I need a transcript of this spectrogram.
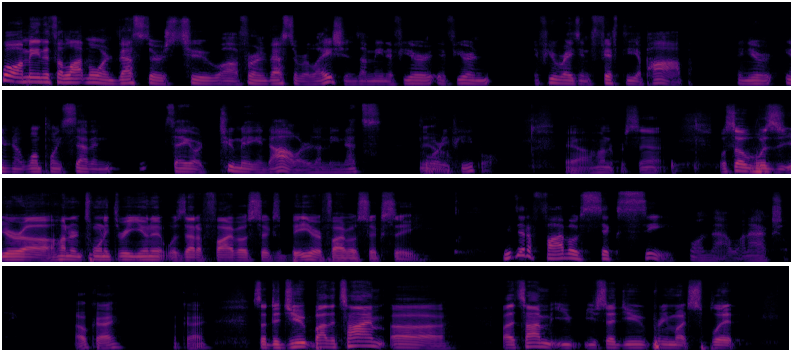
Well, I mean, it's a lot more investors to uh, for investor relations. I mean, if you're if you're in, if you're raising fifty a pop, and you're you know one point seven say or two million dollars, I mean that's Yeah. forty people. yeah, hundred percent. Well, so was your uh, 123 unit was that a 506b or 506c? We did a five hundred six C on that one actually. Okay. Okay. So did you by the time uh by the time you you said you pretty much split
